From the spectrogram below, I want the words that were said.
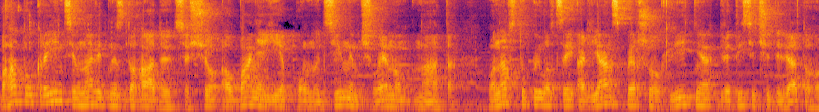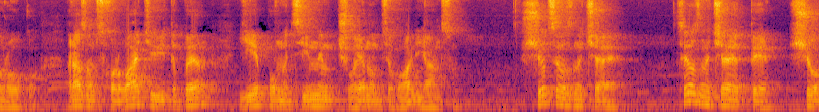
Багато українців навіть не здогадуються, що Албанія є повноцінним членом НАТО. Вона вступила в цей альянс 1 квітня 2009 року. разом з Хорватією і тепер є повноцінним членом цього альянсу. Що це означає? Це означає те, що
